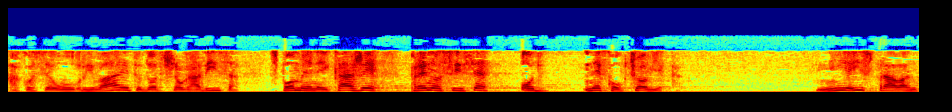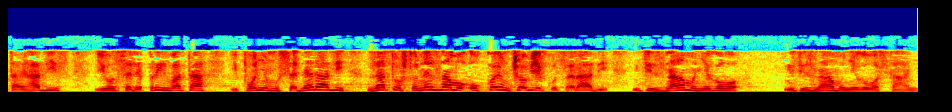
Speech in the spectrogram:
Ako se u rivajetu dotičnog hadisa spomene i kaže prenosi se od nekog čovjeka nije ispravan taj hadis i on se ne prihvata i po njemu se ne radi zato što ne znamo o kojem čovjeku se radi niti znamo njegovo niti znamo njegovo stanje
